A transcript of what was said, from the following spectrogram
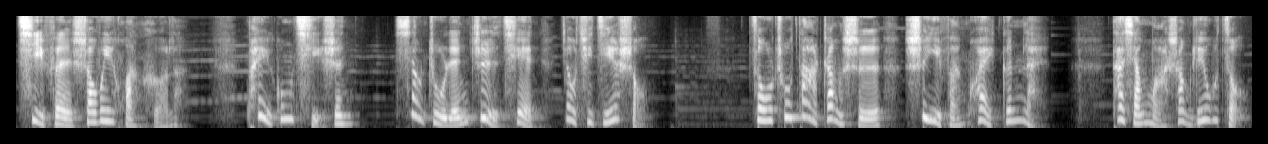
气氛稍微缓和了，沛公起身向主人致歉，要去解手。走出大帐时，示意樊哙跟来。他想马上溜走，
